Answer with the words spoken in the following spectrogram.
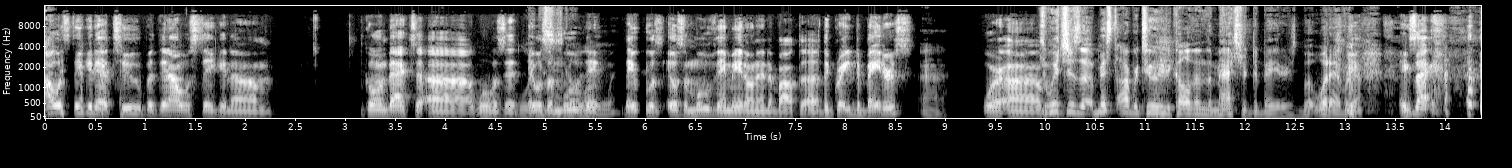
I was thinking that too, but then I was thinking, um, going back to uh, what was it? it was a move they, way. they was it was a move they made on it about the uh, the great debaters, Uh-huh. where um, Which is a missed opportunity to call them the master debaters, but whatever. Yeah. exactly.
